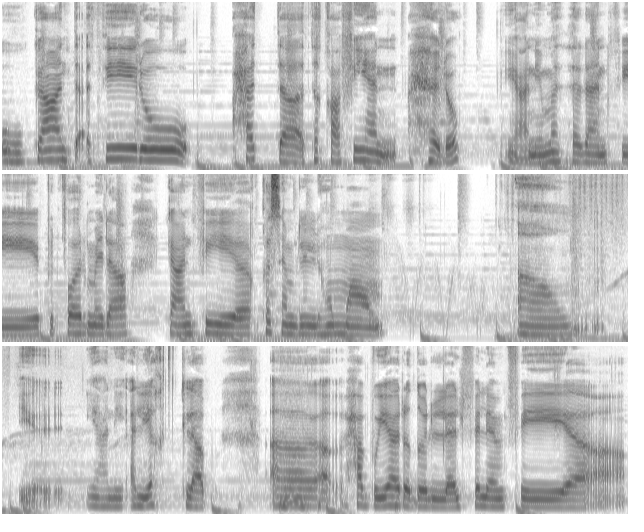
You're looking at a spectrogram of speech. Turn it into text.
وكان تأثيره حتى ثقافيا حلو. يعني مثلا في في الفورمولا كان في قسم اللي هم يعني اليخت club. آه، حبوا يعرضوا الفيلم في آه،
